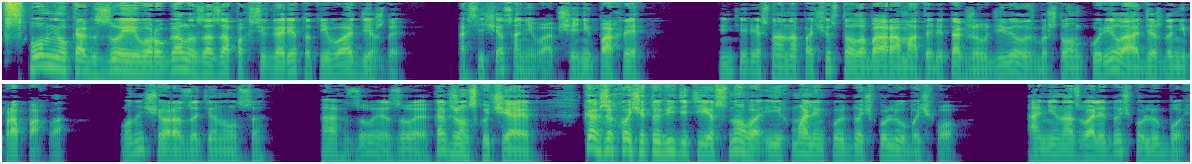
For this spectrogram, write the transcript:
Вспомнил, как Зоя его ругала за запах сигарет от его одежды. А сейчас они вообще не пахли. Интересно, она почувствовала бы аромат или так же удивилась бы, что он курил, а одежда не пропахла. Он еще раз затянулся. Ах, Зоя, Зоя, как же он скучает! Как же хочет увидеть ее снова и их маленькую дочку Любочку! Они назвали дочку Любовь,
